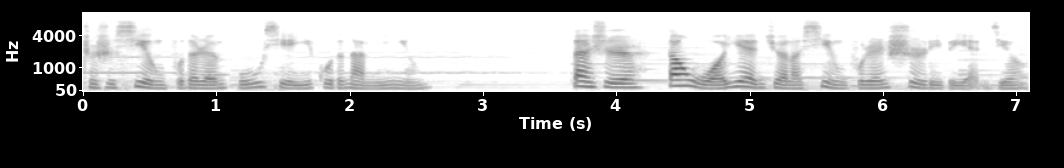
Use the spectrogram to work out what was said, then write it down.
这是幸福的人不屑一顾的难民营。但是，当我厌倦了幸福人势力的眼睛，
